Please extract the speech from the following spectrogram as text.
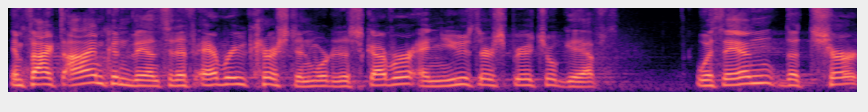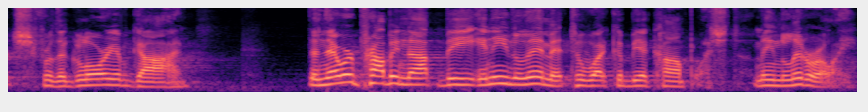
In fact, I'm convinced that if every Christian were to discover and use their spiritual gifts within the church for the glory of God, then there would probably not be any limit to what could be accomplished. I mean, literally.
